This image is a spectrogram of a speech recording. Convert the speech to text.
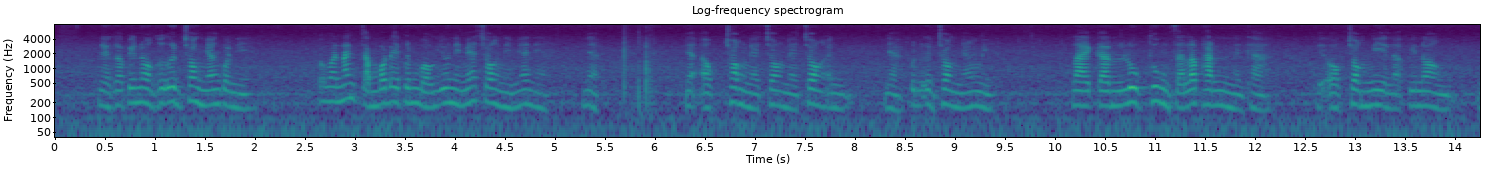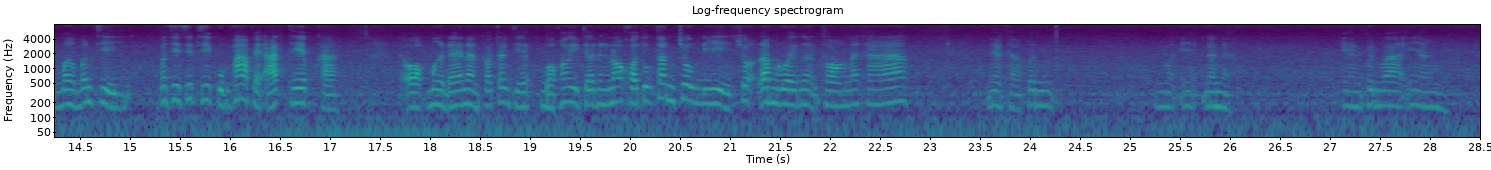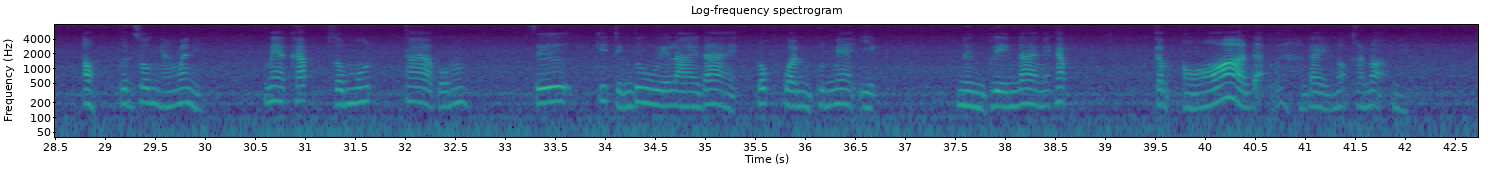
เนี่ยครับพี่น้องก็เอื้นช่องหยังกว่านี้เพราะว่านั่งจำบ่ได้เพิ่นบอกอยู่นี่แม่ช่องนี่แม่เนี่ยเนี่ยเนี่ยเอาช่องเนี่ยช่องเนี่ยช่องอันเนี่ยเพิ่นเอื้นช่องหยังนี่รายการลูกทุ่งสารพันเนี่ยค่ะไปออกช่องนี้ละพี่น้องเมื่อวันที่ วันที่ 14กุมภาพันธ์ไปอัดเทปค่ะ ออกมือได้นั่นเขาจังสิบอกเขาอีกเจ้าหนึ่งเนาะขอทุกท่านโชคดีโชคร่ำรวยเงินทองนะคะ เนี่ยค่ะเพิ่นมาเอนั่นน่ะแอนเพิ่นว่าอยังเอ้าเพิ่นส่งยังมานี่ แม่ครับสมมุติถ้าผมซื้อคิดถึงทุ่งเวลาได้ รบกวนคุณแม่อีกหนึ่งเพลงได้ไหมครับกำอ๋อได้ได้เนาะค่ะเนาะนี่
